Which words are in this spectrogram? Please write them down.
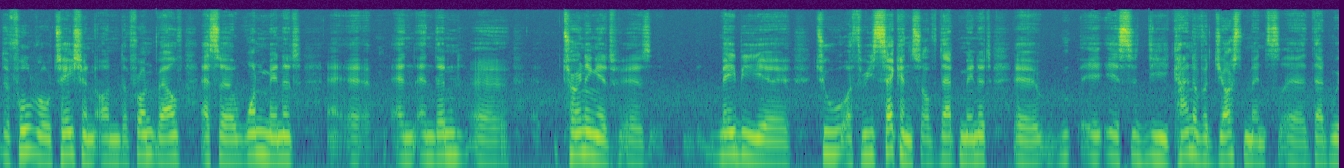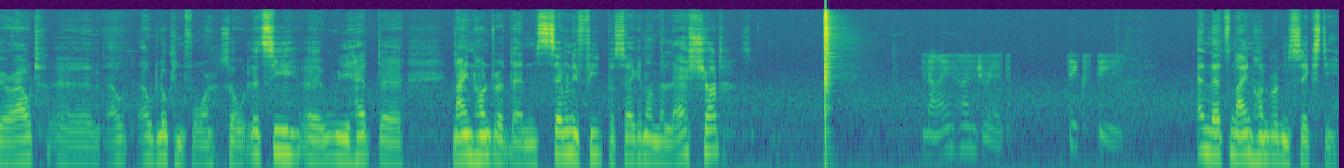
the full rotation on the front valve as a one minute, uh, and and then uh, turning it maybe uh, two or three seconds of that minute uh, is the kind of adjustments uh, that we're out, uh, out out looking for. So let's see, uh, we had uh, 970 feet per second on the last shot, Nine hundred sixty. and that's 960.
